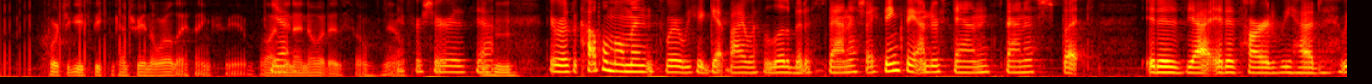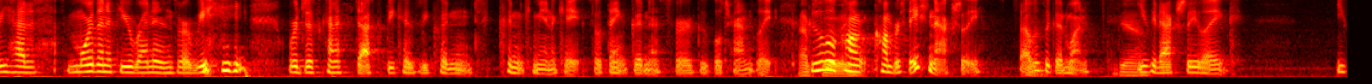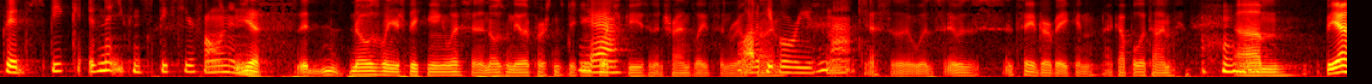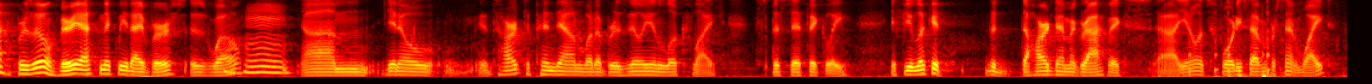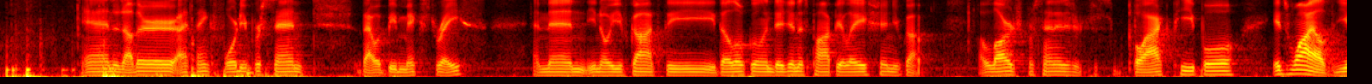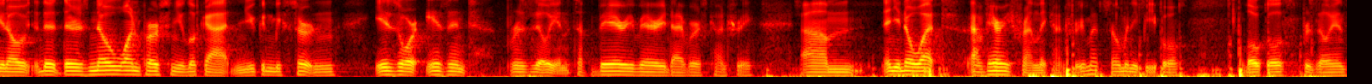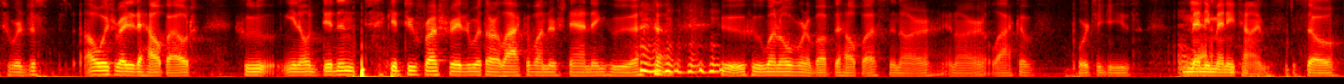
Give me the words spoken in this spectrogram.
Portuguese-speaking country in the world. I think. Well, yeah. I mean, I know it is. So yeah, it for sure is. Yeah, mm-hmm. there was a couple moments where we could get by with a little bit of Spanish. I think they understand Spanish, but it is yeah it is hard we had we had more than a few run-ins where we were just kind of stuck because we couldn't couldn't communicate so thank goodness for google translate Absolutely. google con- conversation actually that was a good one yeah you could actually like you could speak isn't it you can speak to your phone and yes it knows when you're speaking english and it knows when the other person's speaking yeah. portuguese and it translates in real time a lot time. of people were using that yes it was it was it saved our bacon a couple of times um, but yeah, Brazil very ethnically diverse as well. Mm-hmm. Um, you know, it's hard to pin down what a Brazilian looks like specifically. If you look at the the hard demographics, uh, you know, it's forty seven percent white, and another I think forty percent that would be mixed race, and then you know you've got the the local indigenous population, you've got a large percentage of just black people it's wild. You know, there's no one person you look at and you can be certain is or isn't Brazilian. It's a very, very diverse country. Um, and you know what? A very friendly country. We met so many people, locals, Brazilians, who are just always ready to help out. Who you know didn't get too frustrated with our lack of understanding. Who who who went over and above to help us in our in our lack of Portuguese many Yeah. many times. So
